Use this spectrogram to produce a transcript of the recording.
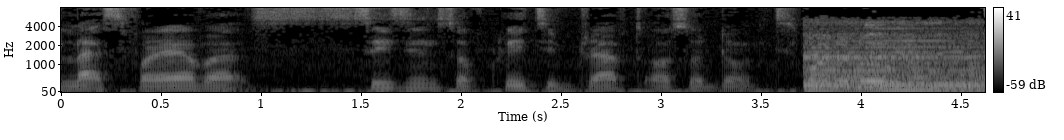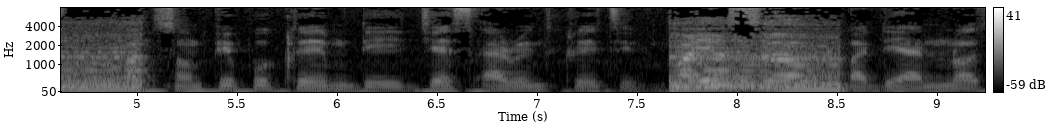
lasts forever, seasons of creative drought also don't. Some people claim they just aren't creative, but they are not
